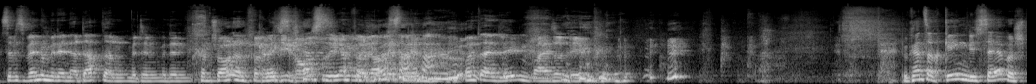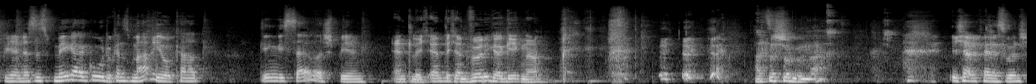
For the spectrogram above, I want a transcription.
selbst wenn du mit den Adaptern, mit den, mit den Controllern verwechselst, kannst du die einfach rausnehmen und dein Leben weiterleben. Du kannst auch gegen dich selber spielen, das ist mega gut. Du kannst Mario Kart gegen dich selber spielen. Endlich, endlich ein würdiger Gegner. Hast du schon gemacht? Ich habe keine Switch.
